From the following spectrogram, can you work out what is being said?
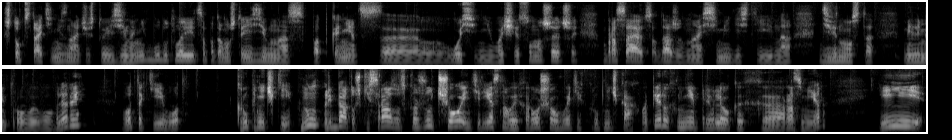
что, кстати, не значит, что изи на них будут ловиться, потому что изи у нас под конец э, осени вообще сумасшедшие, бросаются даже на 70 и на 90 миллиметровые воблеры. Вот такие вот крупнички. Ну, ребятушки, сразу скажу, что интересного и хорошего в этих крупничках. Во-первых, мне привлек их э, размер и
